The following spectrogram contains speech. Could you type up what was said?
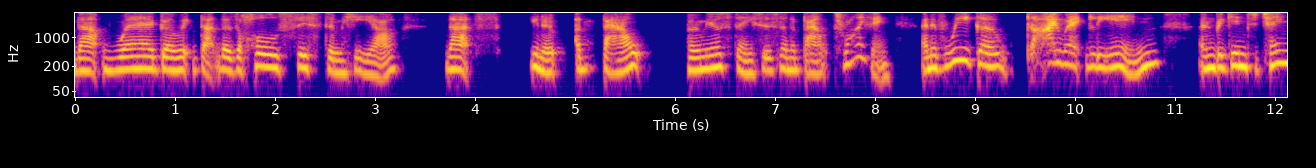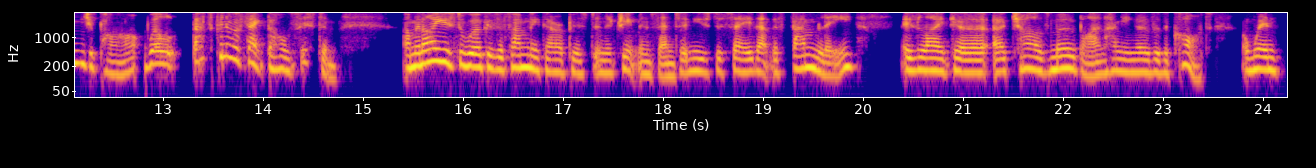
that we're going, that there's a whole system here that's, you know, about homeostasis and about thriving. And if we go directly in and begin to change a part, well, that's going to affect the whole system. I mean, I used to work as a family therapist in a treatment center and used to say that the family is like a, a child's mobile hanging over the cot. And when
